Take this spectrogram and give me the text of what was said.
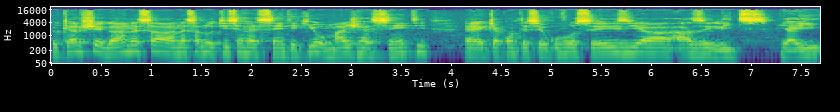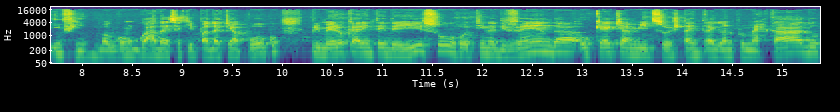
eu quero chegar nessa, nessa notícia recente aqui, ou mais recente, é, que aconteceu com vocês e a, as elites. E aí, enfim, vamos guardar isso aqui para daqui a pouco. Primeiro eu quero entender isso, rotina de venda, o que é que a MITS hoje está entregando para o mercado.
